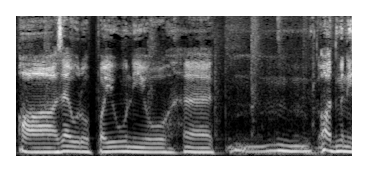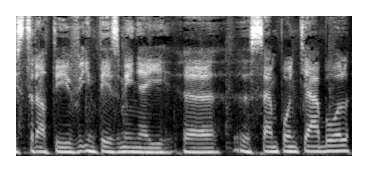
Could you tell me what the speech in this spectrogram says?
az Európai Unió administratív intézményei szempontjából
